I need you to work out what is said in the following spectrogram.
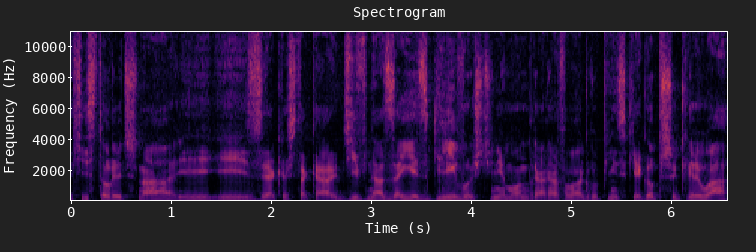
historyczna i, i z jakaś taka dziwna zajezgliwość niemądra Rafała Grupińskiego przykryła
